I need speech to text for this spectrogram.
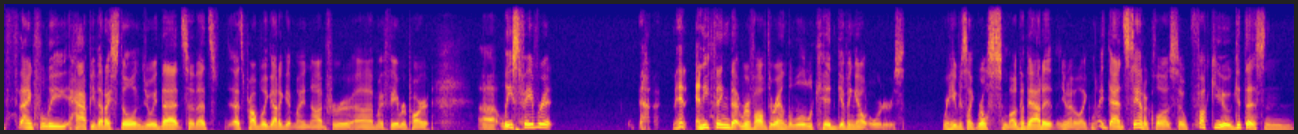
thankfully happy that I still enjoyed that. So that's that's probably got to get my nod for uh, my favorite part. Uh, least favorite, man, anything that revolved around the little kid giving out orders, where he was like real smug about it. You know, like my dad's Santa Claus, so fuck you, get this and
